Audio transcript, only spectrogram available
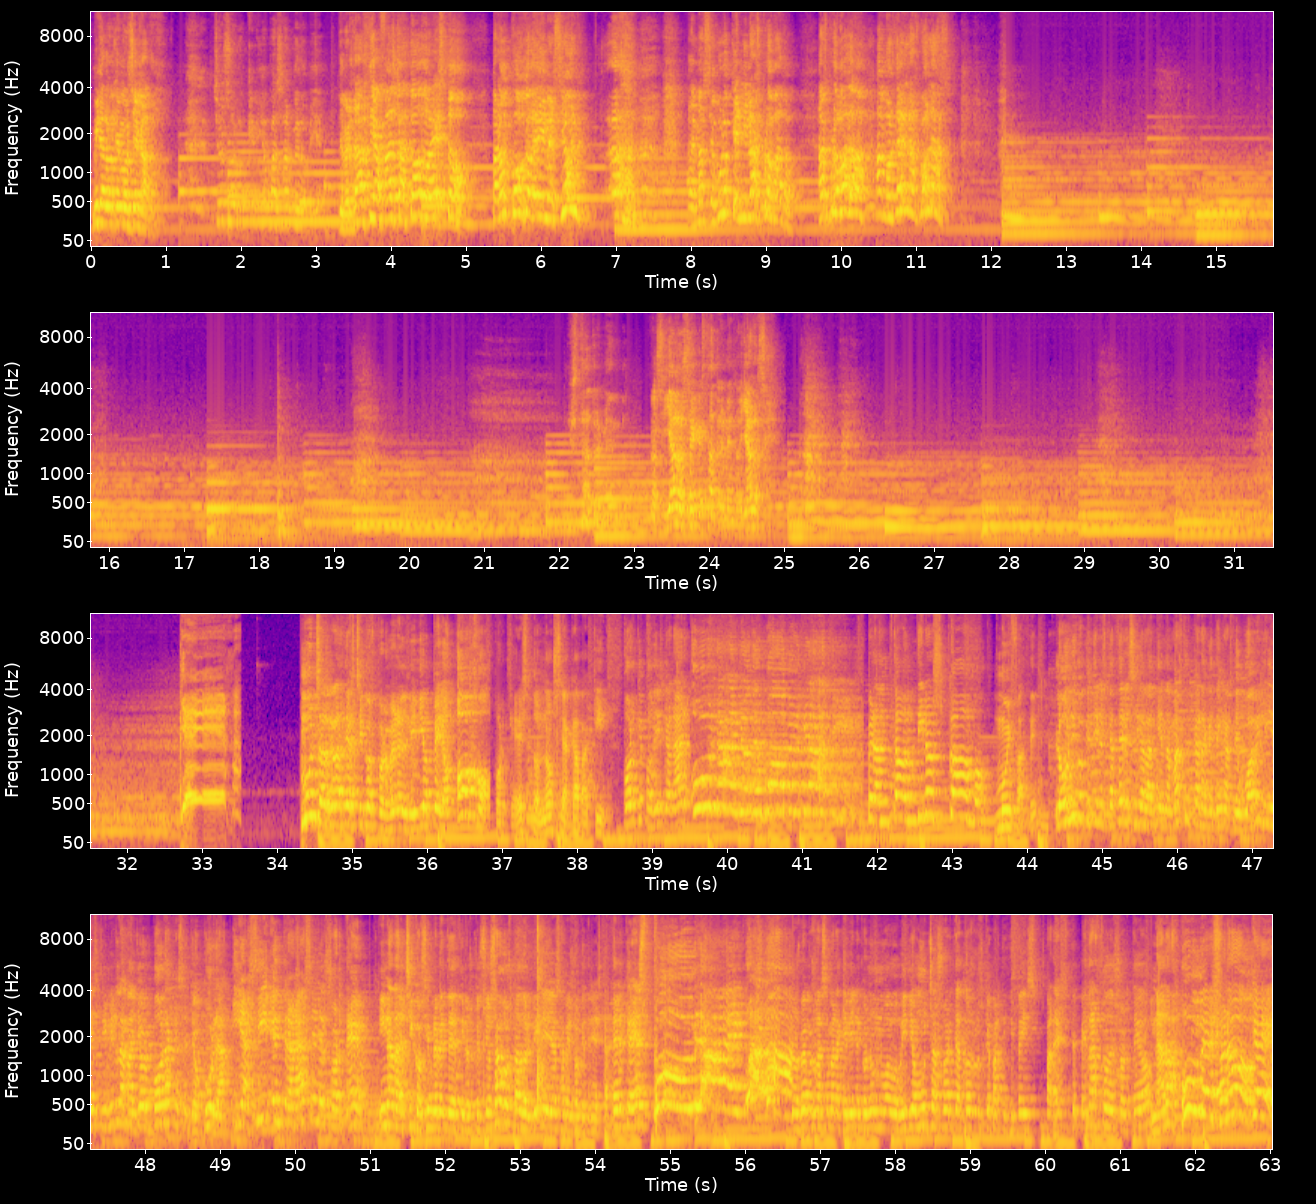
Mira lo que hemos llegado. Yo solo quería pasármelo bien. ¿De verdad hacía falta todo esto? ¿Para un poco de diversión? Además, seguro que ni lo has probado. ¿Has probado a morder las bolas? Está tremendo. No, si ya lo sé que está tremendo, ya lo sé. Muchas chicos por ver el vídeo, pero ¡ojo! Porque esto no se acaba aquí Porque podéis ganar ¡Un año de Wobble gratis! Pero Antón, dinos cómo Muy fácil Lo único que tienes que hacer es ir a la tienda más cercana que tengas de Wobble Y escribir la mayor bola que se te ocurra Y así entrarás en el sorteo Y nada chicos, simplemente deciros que si os ha gustado el vídeo Ya sabéis lo que tenéis que hacer, que es ¡PUM! ¡Like! ¡Guapa! Nos vemos la semana que viene con un nuevo vídeo Mucha suerte a todos los que participéis para este pedazo de sorteo Y nada, ¡un beso, no! ¿o qué?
